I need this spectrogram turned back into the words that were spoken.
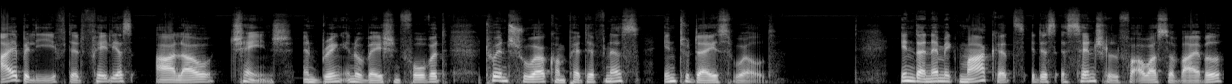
I believe that failures allow change and bring innovation forward to ensure competitiveness in today's world. In dynamic markets, it is essential for our survival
